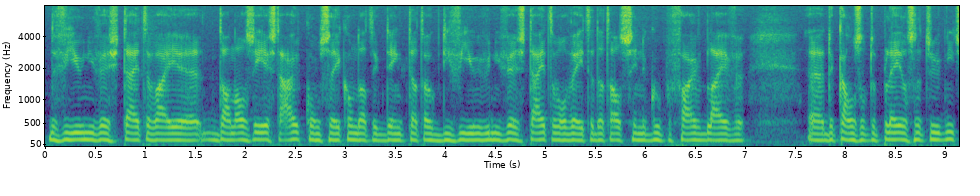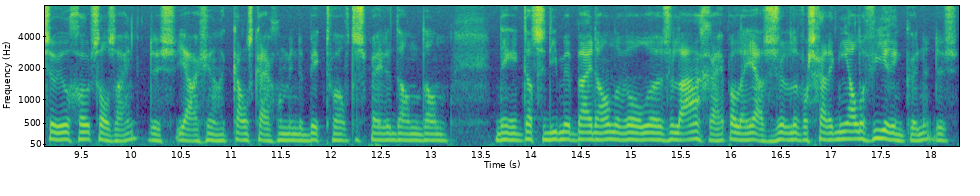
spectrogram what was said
de vier universiteiten waar je dan als eerste uitkomt. Zeker omdat ik denk dat ook die vier universiteiten wel weten dat als ze in de Group of Five blijven uh, de kans op de play-offs natuurlijk niet zo heel groot zal zijn. Dus ja, als je dan een kans krijgt om in de Big 12 te spelen, dan, dan denk ik dat ze die met beide handen wel uh, zullen aangrijpen. Alleen ja, ze zullen waarschijnlijk niet alle vier in kunnen. Dus,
